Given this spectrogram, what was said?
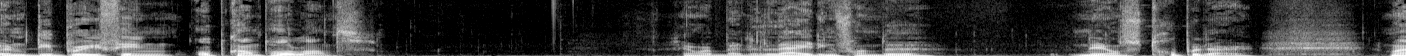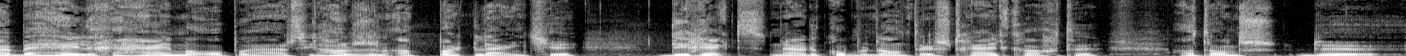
een debriefing op Kamp Holland. Zeg maar bij de leiding van de Nederlandse troepen daar. Maar bij hele geheime operaties hadden ze een apart lijntje... direct naar de commandant der strijdkrachten. Althans, de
